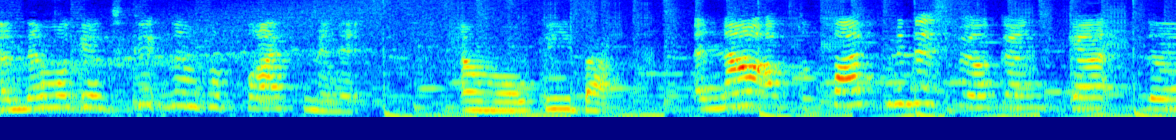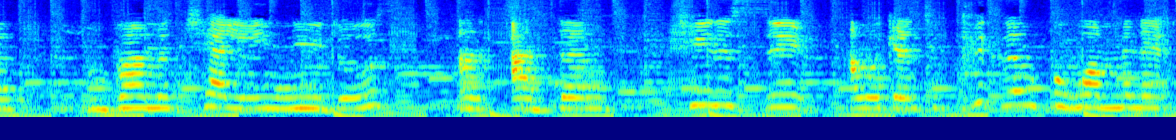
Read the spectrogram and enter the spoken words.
And then we're going to cook them for five minutes. And we'll be back. And now after five minutes we are going to get the vermicelli noodles and add them to the soup. And we're going to cook them for one minute.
